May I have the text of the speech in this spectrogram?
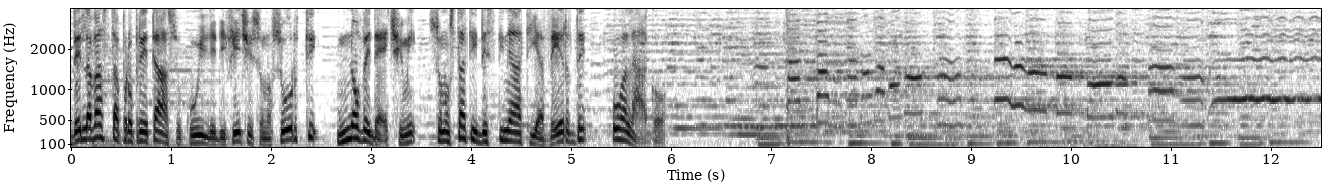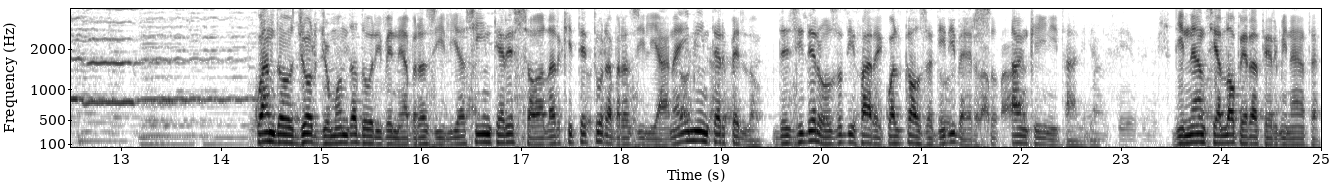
Della vasta proprietà su cui gli edifici sono sorti, nove decimi sono stati destinati a verde o a lago. Quando Giorgio Mondadori venne a Brasilia si interessò all'architettura brasiliana e mi interpellò, desideroso di fare qualcosa di diverso anche in Italia. Dinanzi all'opera terminata,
